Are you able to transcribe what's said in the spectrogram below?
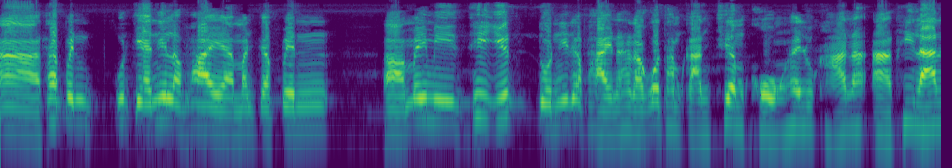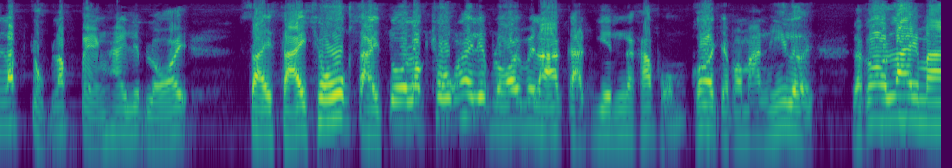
อ่าถ้าเป็นกุญแจนิรภัยอะมันจะเป็น อ่าไม่มีที่ยึดตัวนิรภัยนะเราก็ทำการเชื่อมโครงให้ลูกค้านะอ่าที่ร้านรับจบรับแปลงให้เรียบร้อย ใส่สายโชคใส่ตัวล็อกโชคให้เรียบร้อยเวลาอากาศเย็นนะครับผมก็จะประมาณนี้เลย แล้วก็ไล่มา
